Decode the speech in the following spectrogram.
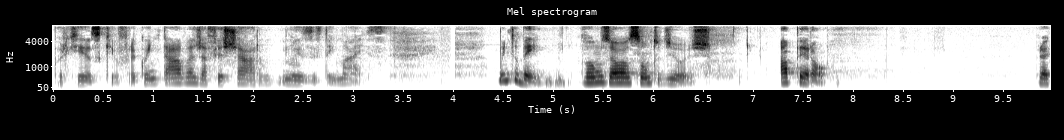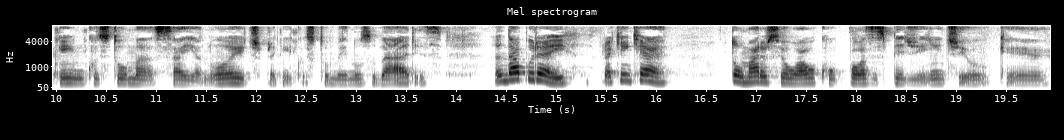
porque as que eu frequentava já fecharam, não existem mais. Muito bem, vamos ao assunto de hoje. Aperol. Para quem costuma sair à noite, para quem costuma ir nos bares, andar por aí, para quem quer tomar o seu álcool pós-expediente ou quer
